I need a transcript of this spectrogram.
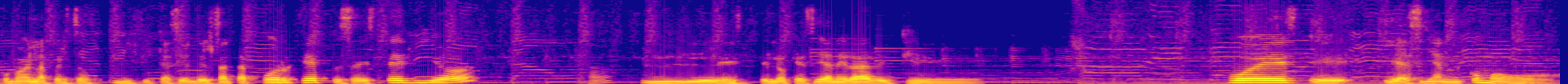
como la personificación del santa, porque pues este dios Este, lo que hacían era de que pues eh, le hacían como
